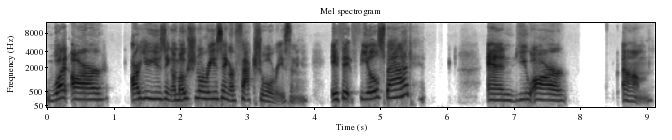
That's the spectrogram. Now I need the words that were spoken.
What are are you using emotional reasoning or factual reasoning? If it feels bad and you are um,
